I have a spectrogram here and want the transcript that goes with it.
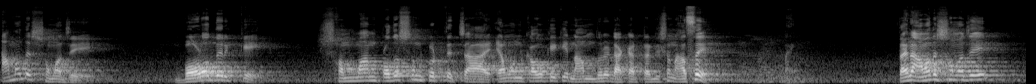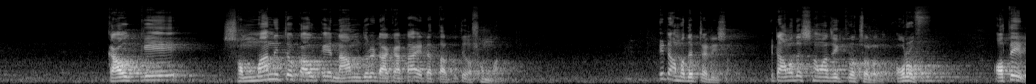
আমাদের সমাজে বড়দেরকে সম্মান প্রদর্শন করতে চায় এমন কাউকে কি নাম ধরে ডাকার ট্র্যাডিশন আছে? নাই। তাহলে আমাদের সমাজে কাউকে সম্মানিত কাউকে নাম ধরে ডাকাটা, এটা তার প্রতি অসম্মান। এটা আমাদের ট্র্যাডিশন এটা আমাদের সামাজিক প্রচলন, ওরফ। অতএব,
